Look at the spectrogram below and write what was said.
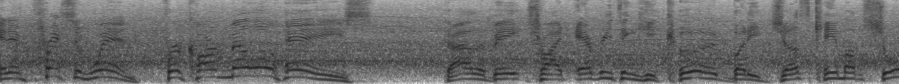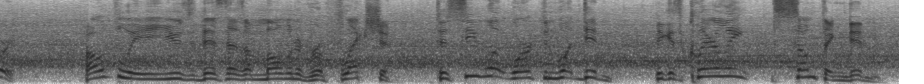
An impressive win for Carmelo Hayes. Tyler Bate tried everything he could, but he just came up short. Hopefully he uses this as a moment of reflection to see what worked and what didn't, because clearly something didn't.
